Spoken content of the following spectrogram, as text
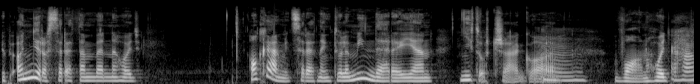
ő annyira szeretem benne, hogy akármit szeretnénk tőle, mindenre ilyen nyitottsággal. Mm van, hogy Aha.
